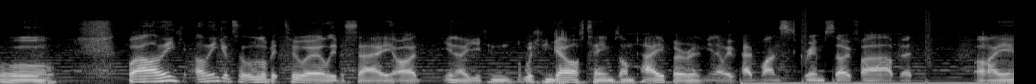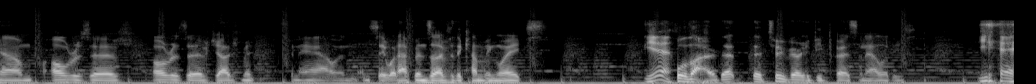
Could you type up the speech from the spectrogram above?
Oh, well, I think I think it's a little bit too early to say. I, you know, you can we can go off teams on paper, and you know we've had one scrim so far, but I um I'll reserve I'll reserve judgment for now and, and see what happens over the coming weeks. Yeah. Although that they're two very big personalities. Yeah,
